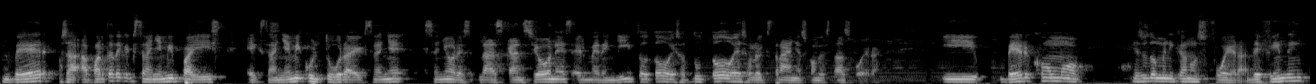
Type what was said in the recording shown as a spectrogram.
ver, o sea, aparte de que extrañé mi país, extrañé mi cultura, extrañé, señores, las canciones, el merenguito, todo eso, tú todo eso lo extrañas cuando estás fuera. Y ver cómo esos dominicanos fuera defienden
